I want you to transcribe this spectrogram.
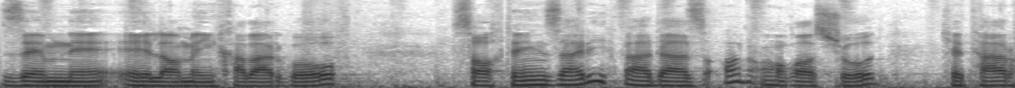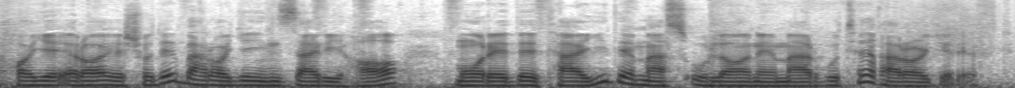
ضمن اعلام این خبر گفت ساخت این زریح بعد از آن آغاز شد که طرحهای ارائه شده برای این زریح ها مورد تایید مسئولان مربوطه قرار گرفت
